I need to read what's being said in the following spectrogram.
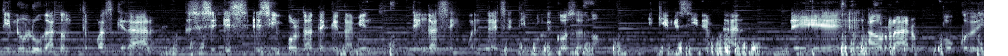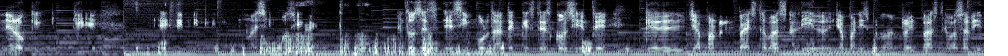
tiene un lugar donde te puedas quedar. Entonces es, es importante que también tengas en cuenta ese tipo de cosas, ¿no? Y quieres ir en plan de ahorrar un poco de dinero, que, que es difícil, no es imposible entonces es importante que estés consciente que el Japan Rail Pass te va a salir, Japanese, perdón, Rail Pass te va a salir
